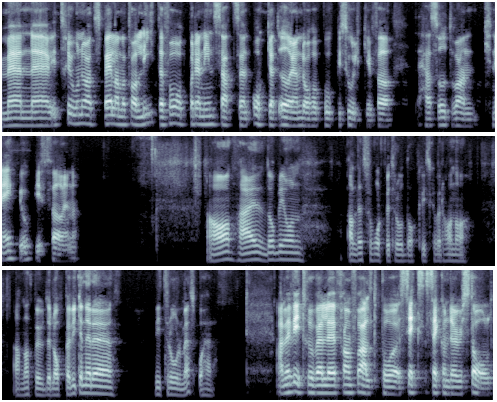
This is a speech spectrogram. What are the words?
Men eh, vi tror nog att spelarna tar lite för hårt på den insatsen och att Örjan då hoppar upp i sulken för det här ser ut att vara en knepig uppgift för henne. Ja, nej, då blir hon alldeles för hårt betrodd och vi ska väl ha något annat bud i loppet. Vilken är det vi tror mest på här? Ja, men vi tror väl framför allt på sex secondary stall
